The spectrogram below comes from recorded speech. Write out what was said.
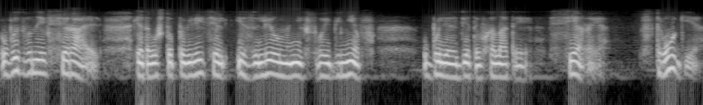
вызванные в Сираль для того, чтобы повелитель излил на них свой гнев, были одеты в халаты серые, строгие,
